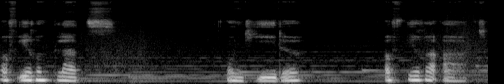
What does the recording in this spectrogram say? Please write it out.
auf ihrem Platz und jede auf ihre Art.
